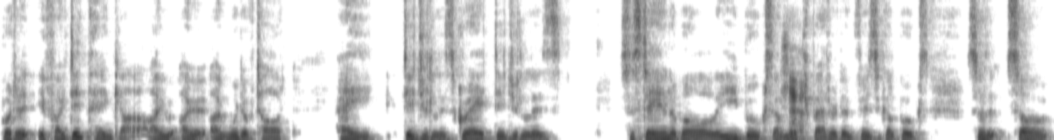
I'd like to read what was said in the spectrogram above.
But if I did think, I I, I would have taught, hey, digital is great. Digital is sustainable. E-books are yeah. much better than physical books. So so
